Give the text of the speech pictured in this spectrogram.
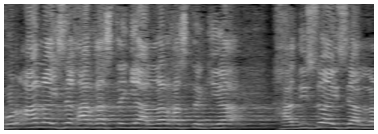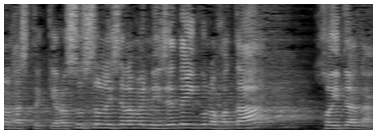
কোরআন আইসে কার কাছ থেকে? আল্লাহর কাছ থেকে। হাদিসও আইসে আল্লাহর কাছ থেকে। রসুল্লাহ ইসলামের নিজেতেই কোনো কথা হইতা না।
